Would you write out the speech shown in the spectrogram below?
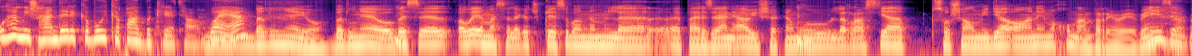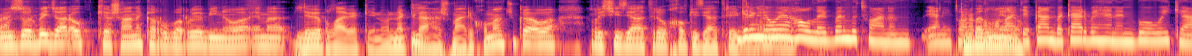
وهەمیش هاندەرێکە بۆی کە پاک بکرێتەوە وایە بەدڵنیایەوە بەدڵنیایەوە بەس ئەوەیە مەسلەکە چکە ئێستا بەم من لە پارێزرانی ئاوی شەکەم و لە ڕاستیا سوۆشال میدیا ئەوانە ئێمە خۆمان بڕێوەیە بێن و زۆربەی جار ئەو کێشانە کە ڕوبەڕوێ بینەوە ئێمە لەوێ بڵاوێکەین و نەک لە هەژماری خۆمان چونکە ئەوە ڕیشی زیاترە و خەڵکی زیاتری گرنگەوەی هەوڵێک بن بتوانن ینی تۆڕ بەڵاتەکان بەکاربهێنن بۆ ئەوەی کە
